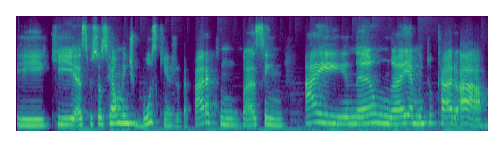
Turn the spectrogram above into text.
E que as pessoas realmente busquem ajuda. Para com, assim, ai, não, ai, é muito caro. Ah,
